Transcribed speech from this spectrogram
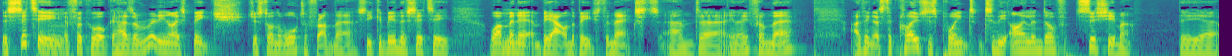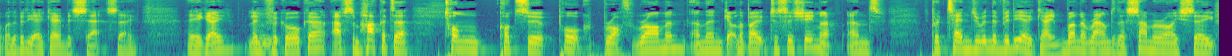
the city Hmm. of Fukuoka has a really nice beach just on the waterfront there, so you could be in the city Hmm. one minute and be out on the beach the next. And uh, you know, from there, I think that's the closest point to the island of Tsushima, the uh, where the video game is set. So there you go. Live in Fukuoka, have some Hakata tonkotsu pork broth ramen, and then get on the boat to Tsushima and pretend you're in the video game. Run around in a samurai suit,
